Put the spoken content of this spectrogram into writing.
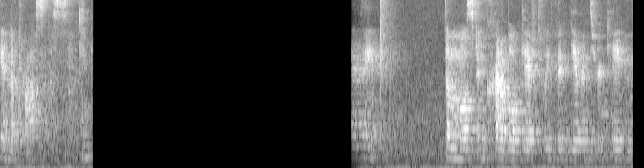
in the process. most incredible gift we've been given through Caitlin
